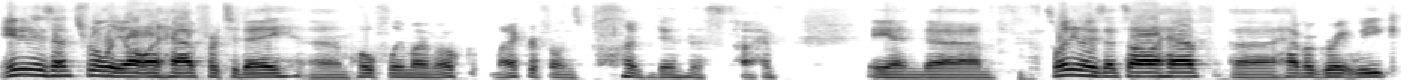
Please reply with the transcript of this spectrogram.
anyways, that's really all I have for today. Um, hopefully my mo- microphone's plugged in this time. And um, so, anyways, that's all I have. Uh, have a great week.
